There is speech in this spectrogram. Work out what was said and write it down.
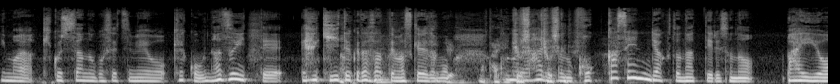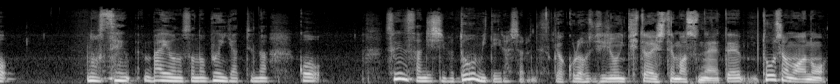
今、菊池さんのご説明を結構うなずいて 聞いてくださってますけれども、このやはりその国家戦略となっているそのバイオのせんバイオのその分野っていうのはこう杉野さん自身はどう見ていらっしゃるんですか？いやこれは非常に期待してますね、で当社もあの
